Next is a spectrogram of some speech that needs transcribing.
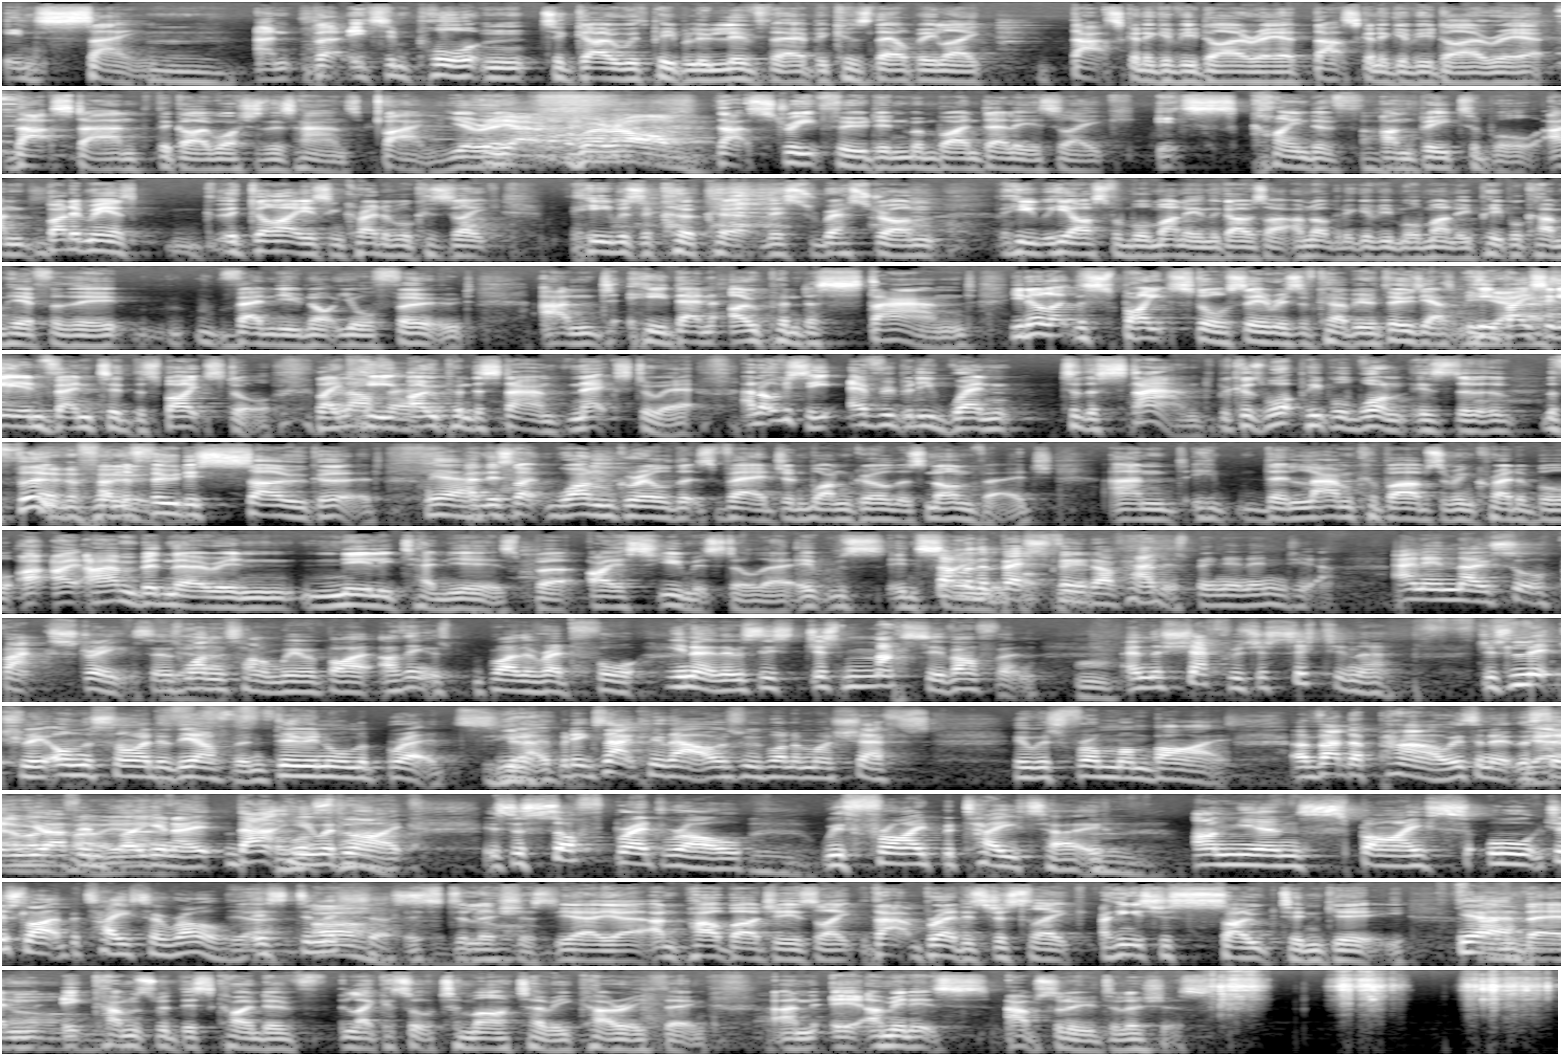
insane Mm. and but it's important to go with people who live there because they'll be like that's going to give you diarrhea that's going to give you diarrhea that stand the guy washes his hands bang you're in yeah, we're on. that street food in Mumbai and Delhi is like it's kind of unbeatable. And Bademiya's the guy is incredible because like he was a cook at this restaurant. He he asked for more money, and the guy was like, "I'm not going to give you more money. People come here for the venue, not your food." And he then opened a stand. You know, like the Spite Store series of Curb Your Enthusiasm. He Yes. basically invented the Spite Store. Like Love he it. opened a stand next to it, and obviously everybody went to the stand because what people want is the the food, the and the food. food is so good. Yeah. And there's like one grill that's veg and one grill that's non-veg, and he, the lamb kebabs are incredible. I, I, I haven't been there in nearly ten years, but I assume it's still there. It was insane. Some of the best food I've had has been in India. And in those sort of back streets. There was one time we were by, I think it was by the Red Fort. You know, there was this just massive oven, Mm. and the chef was just sitting there, just literally on the side of the oven, doing all the breads. You Yeah. know, but exactly that. I was with one of my chefs who was from Mumbai. A vada pav, isn't it? The Yeah, thing you have in, yeah. you know, that you would like. It's a soft bread roll with fried potato. Onions, spice, all just like a potato roll. Yeah. It's oh, delicious. It's delicious, yeah, yeah. And pav bhaji is like that bread is just like I think it's just soaked in ghee, Yeah. and then oh. it comes with this kind of like a sort of tomatoey curry thing, and it, I mean it's absolutely delicious.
